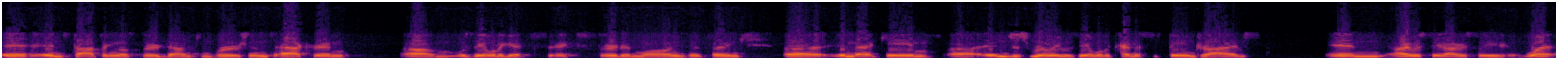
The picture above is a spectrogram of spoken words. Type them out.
and, stopping those third down conversions. Akron um, was able to get six third and longs, I think, uh, in that game, uh, and just really was able to kind of sustain drives. And Iowa State obviously went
